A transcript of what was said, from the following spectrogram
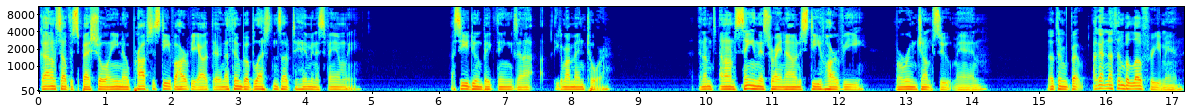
got himself a special, and you know, props to Steve Harvey out there. Nothing but blessings up to him and his family. I see you doing big things, and I, you're my mentor. And I'm and I'm saying this right now in a Steve Harvey maroon jumpsuit, man. Nothing but I got nothing but love for you, man.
